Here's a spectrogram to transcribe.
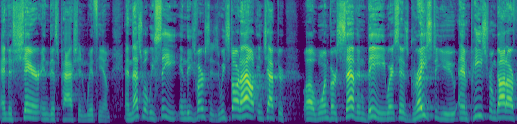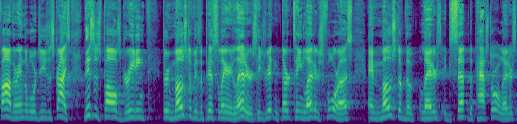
and to share in this passion with him. And that's what we see in these verses. We start out in chapter uh, 1, verse 7b, where it says, Grace to you and peace from God our Father and the Lord Jesus Christ. This is Paul's greeting through most of his epistolary letters. He's written 13 letters for us, and most of the letters, except the pastoral letters,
